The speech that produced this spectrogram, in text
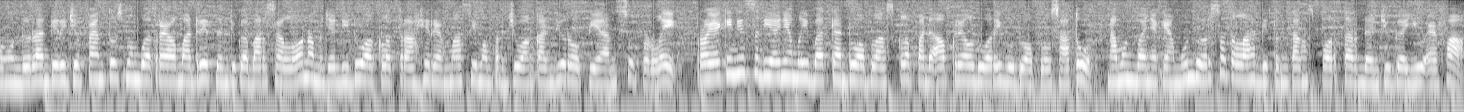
Pengunduran diri Juventus membuat Real Madrid dan juga Barcelona menjadi dua klub terakhir yang masih memperjuangkan European Super League. Proyek ini sedianya melibatkan 12 klub pada April 2021, namun banyak yang mundur setelah ditentang supporter dan juga UEFA.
